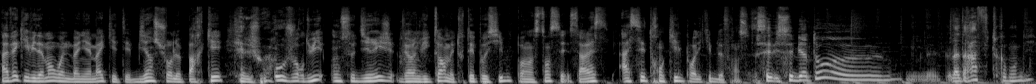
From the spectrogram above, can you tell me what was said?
avec évidemment Wenbanyama qui était bien sur le parquet. Quel joueur Aujourd'hui, on se dirige vers une victoire, mais tout est possible. Pour l'instant, c'est- ça reste assez tranquille pour l'équipe de France. C'est c'est bientôt euh, la draft, comme on dit?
